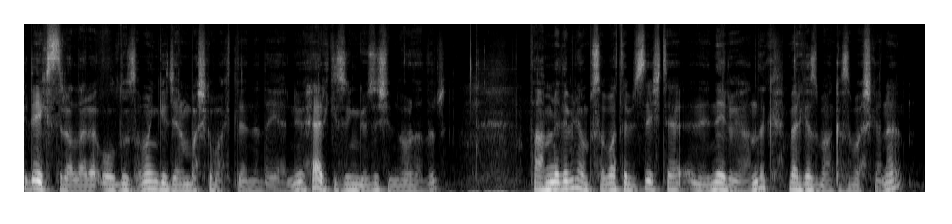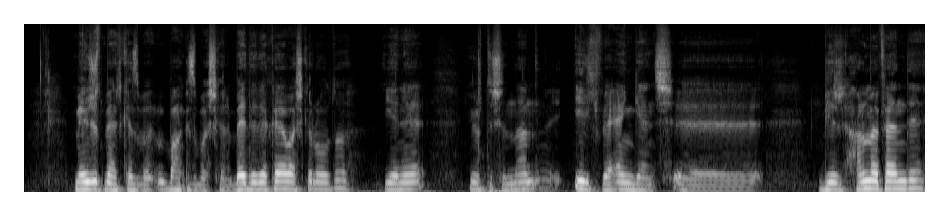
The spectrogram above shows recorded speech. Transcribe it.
Bir de ekstraları olduğu zaman gecenin başka vakitlerinde de yayınlıyor. Herkesin gözü şimdi oradadır. Tahmin edebiliyor musun? Sabah da biz de işte e, neyle uyandık? Merkez Bankası Başkanı, mevcut Merkez Bankası Başkanı BDDK'ya başkan oldu. Yeni yurt dışından ilk ve en genç e, bir hanımefendi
